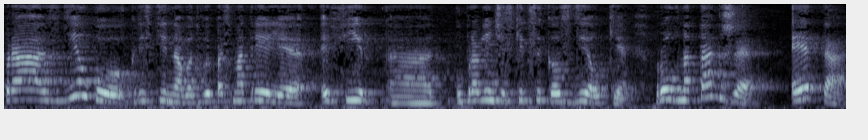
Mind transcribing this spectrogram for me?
про сделку, Кристина, вот вы посмотрели эфир э, «Управленческий цикл сделки». Ровно так же это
